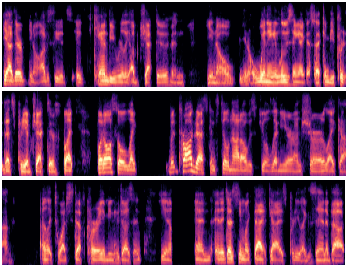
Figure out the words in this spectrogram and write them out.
yeah, they're you know obviously it's it can be really objective and you know, you know, winning and losing. I guess that can be pretty. That's pretty objective, but but also like, but progress can still not always feel linear. I'm sure. Like, um, I like to watch Steph Curry. I mean, who doesn't? You know, and and it does seem like that guy is pretty like zen about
